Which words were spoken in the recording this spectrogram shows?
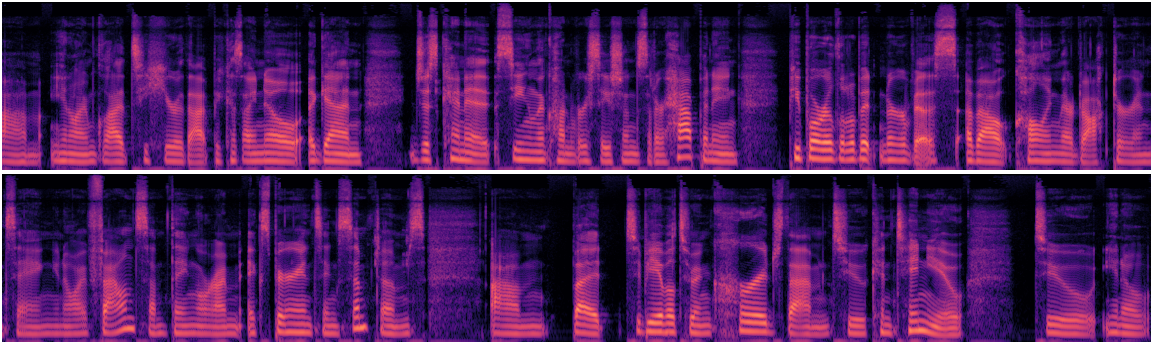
um, you know, I'm glad to hear that because I know, again, just kind of seeing the conversations that are happening, people are a little bit nervous about calling their doctor and saying, you know, I found something or I'm experiencing symptoms. Um, but to be able to encourage them to continue to you know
